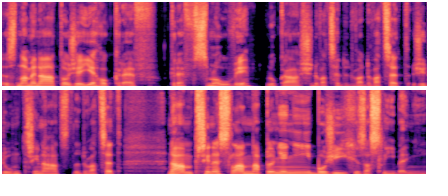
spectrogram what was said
Znamená to, že jeho krev, krev smlouvy, Lukáš 22.20, Židům 13.20, nám přinesla naplnění božích zaslíbení.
